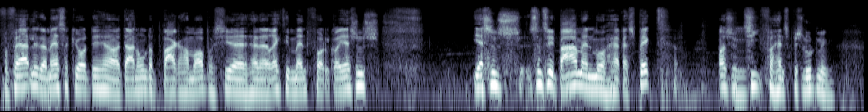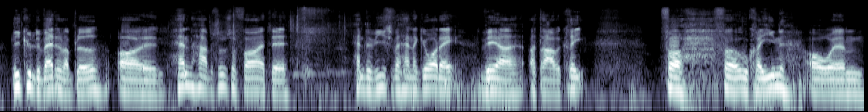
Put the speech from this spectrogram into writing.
forfærdeligt, at masser har gjort det her, og der er nogen, der bakker ham op og siger, at han er et rigtig mandfolk. Og jeg synes, jeg synes sådan set bare, at man må have respekt og sympati for hans beslutning. Ligegyldigt hvad den var blevet. Og øh, han har besluttet sig for, at øh, han vil vise, hvad han har gjort af ved at, at drage krig for, for Ukraine. Og øh,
